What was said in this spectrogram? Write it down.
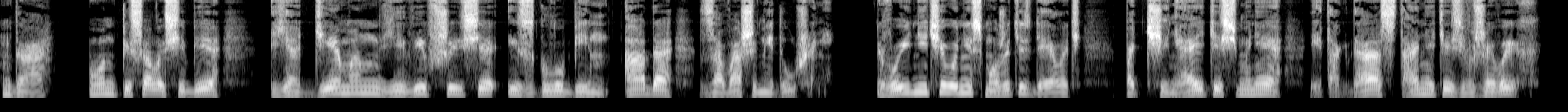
Да. Он писал о себе «Я демон, явившийся из глубин ада за вашими душами. Вы ничего не сможете сделать. Подчиняйтесь мне, и тогда останетесь в живых».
